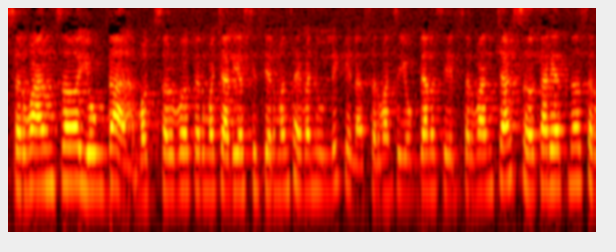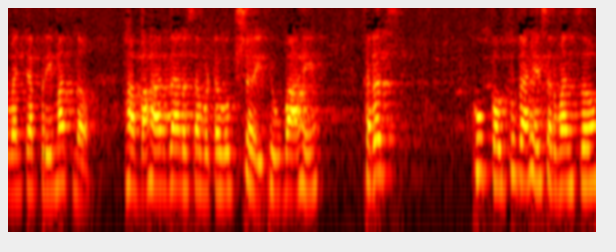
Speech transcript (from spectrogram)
सर्वांचं योगदान मग सर्व कर्मचारी असतील चेअरमन साहेबांनी उल्लेख केला सर्वांचं योगदान असेल सर्वांच्या सहकार्यातनं सर्वांच्या प्रेमातनं हा बहारदार असा वटवृक्ष इथे उभा आहे. खरंच खूप कौतुक आहे सर्वांचं.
